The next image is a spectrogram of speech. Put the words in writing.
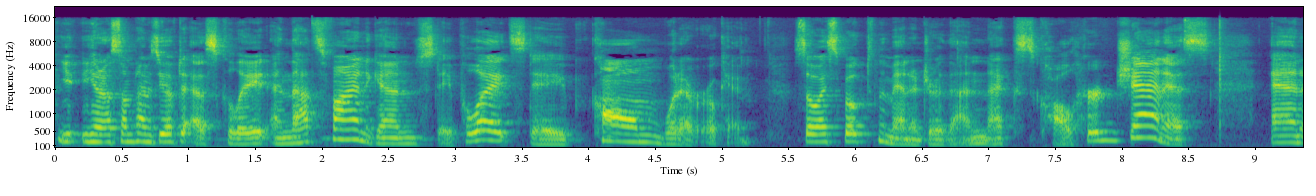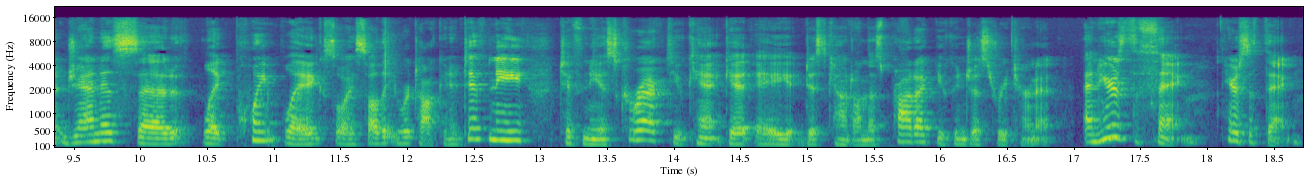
you, you know, sometimes you have to escalate and that's fine. Again, stay polite, stay calm, whatever. Okay. So I spoke to the manager then. Next, call her Janice. And Janice said, like point blank, so I saw that you were talking to Tiffany. Tiffany is correct. You can't get a discount on this product. You can just return it. And here's the thing. Here's the thing.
